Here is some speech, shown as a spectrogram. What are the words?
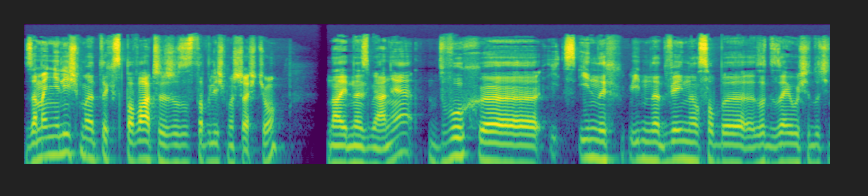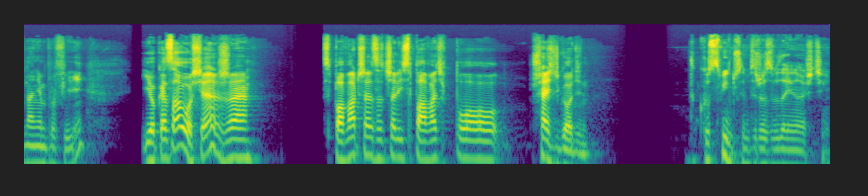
Zamieniliśmy tych spawaczy, że zostawiliśmy sześciu na jednej zmianie. Dwóch e, z innych, inne, dwie inne osoby zajęły się docinaniem profili. I okazało się, że spawacze zaczęli spawać po 6 godzin. Kosmiczny wzrost wydajności.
